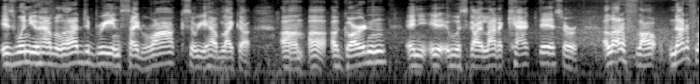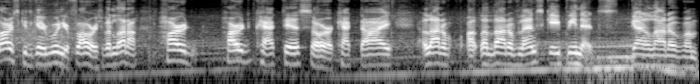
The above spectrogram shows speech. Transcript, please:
Is when you have a lot of debris inside rocks, or you have like a um, a, a garden, and it, it was got a lot of cactus or a lot of flower, not a flowers because it's gonna ruin your flowers, but a lot of hard hard cactus or cacti, a lot of a, a lot of landscaping that's got a lot of um,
